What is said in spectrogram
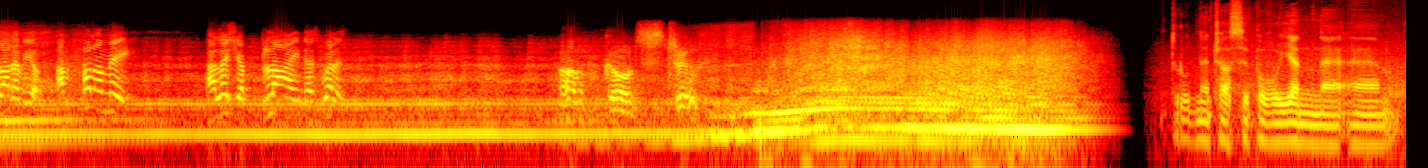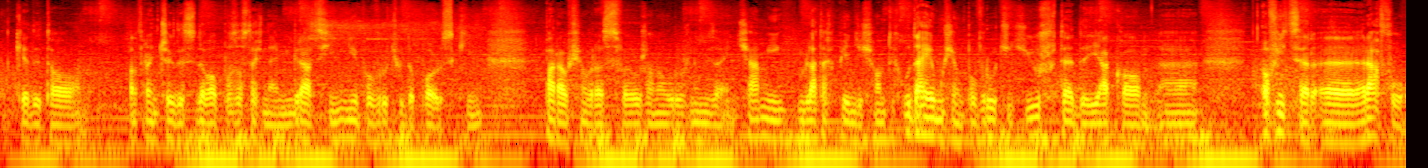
lot of you, and follow me. Unless you're blind as well as. Oh, Goldstruth. trudne czasy powojenne, kiedy to pan Franciszek decydował pozostać na emigracji, nie powrócił do Polski. Parał się wraz z swoją żoną różnymi zajęciami. W latach 50. udaje mu się powrócić już wtedy jako e, oficer e, RAF-u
